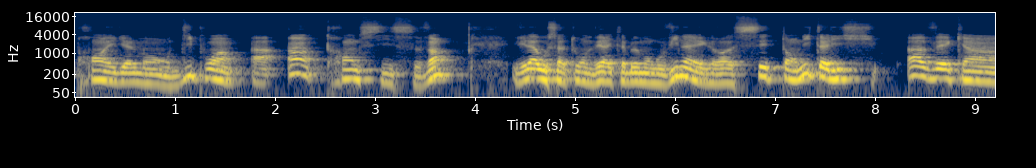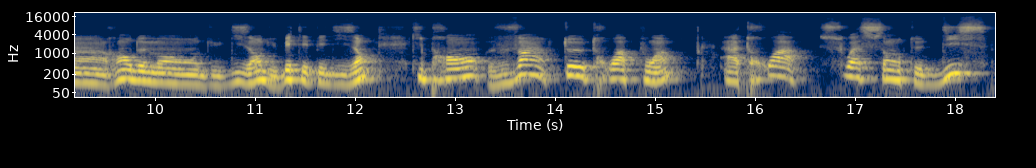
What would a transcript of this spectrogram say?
prend également 10 points à 1,3620. Et là où ça tourne véritablement au vinaigre, c'est en Italie avec un rendement du 10 ans, du BTP 10 ans, qui prend 23 points à 3,70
